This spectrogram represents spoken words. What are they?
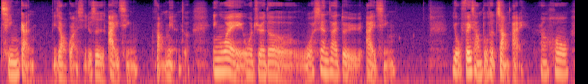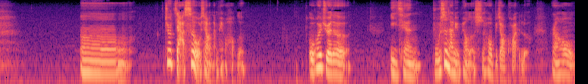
情感比较有关系，就是爱情方面的。因为我觉得我现在对于爱情有非常多的障碍。然后，嗯，就假设我现在有男朋友好了。我会觉得以前不是男女朋友的时候比较快乐，然后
